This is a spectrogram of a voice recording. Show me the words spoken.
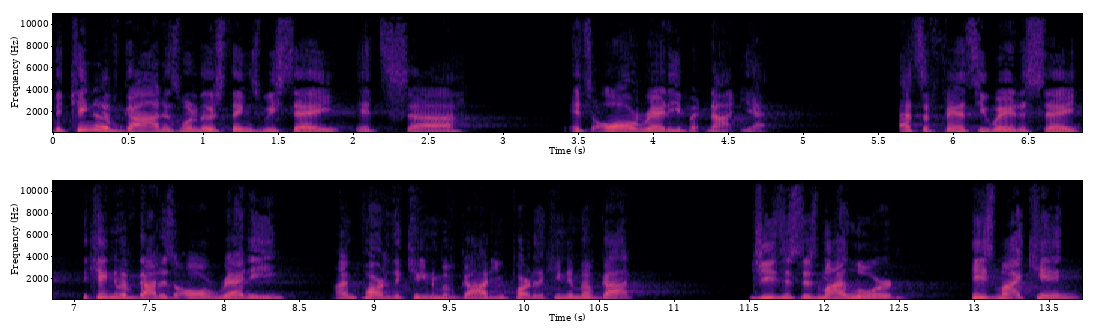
the kingdom of God is one of those things we say it's, uh, it's already, but not yet. That's a fancy way to say the kingdom of God is already. I'm part of the kingdom of God. Are you part of the kingdom of God? Jesus is my Lord. He's my king.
